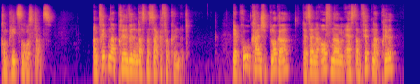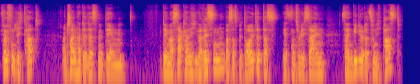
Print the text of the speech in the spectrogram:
Komplizen Russlands. Am 3. April wird dann das Massaker verkündet. Der pro-ukrainische Blogger, der seine Aufnahmen erst am 4. April veröffentlicht hat, anscheinend hat er das mit dem, dem Massaker nicht überrissen, was das bedeutet, dass jetzt natürlich sein, sein Video dazu nicht passt.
